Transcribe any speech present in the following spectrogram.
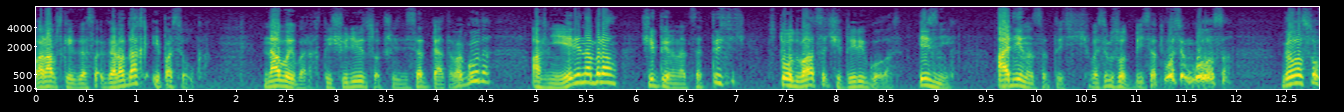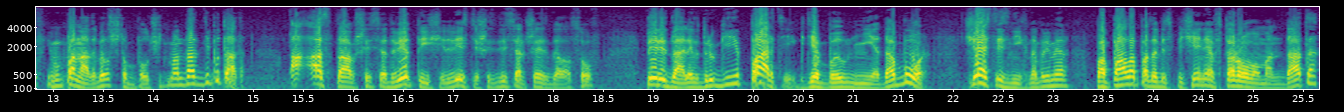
в арабских городах и поселках. На выборах 1965 года Авниери набрал 14 124 голоса. Из них 11 858 голосов, голосов ему понадобилось, чтобы получить мандат депутата, а оставшиеся 2266 голосов передали в другие партии, где был недобор. Часть из них, например, попала под обеспечение второго мандата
